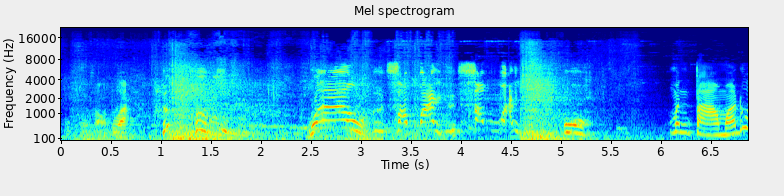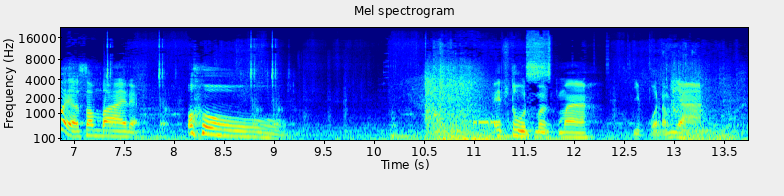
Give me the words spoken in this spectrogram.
โอ้โหสองตัว ว้าวซัมบายซัมบายโอ้มันตามมาด้วยเหรอะซัมบายเนี่ย โอ้โหไอตูดหมึกมา หยิบขวดน้ำยา โอเค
